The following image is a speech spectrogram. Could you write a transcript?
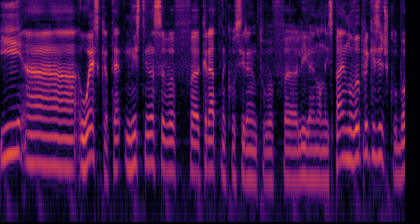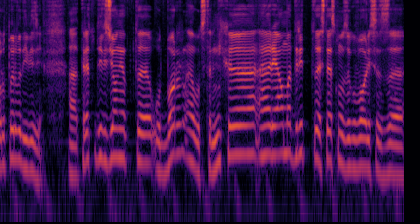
и а, Уеска. Те наистина са в а, краят на класирането в а, Лига 1 на Испания, но въпреки всичко, отбор от първа дивизия. А, трето дивизионният отбор а, отстраниха а, Реал Мадрид. Естествено, заговори се за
